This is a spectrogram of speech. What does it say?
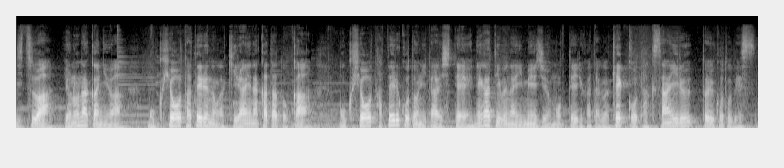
実は世の中には目標を立てるのが嫌いな方とか目標を立てることに対してネガティブなイメージを持っている方が結構たくさんいるということです。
